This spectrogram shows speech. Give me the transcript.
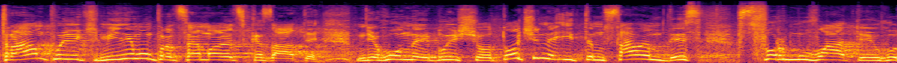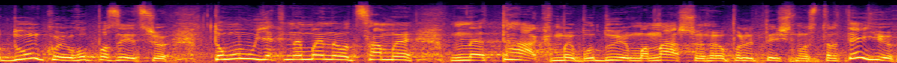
Трампу, як мінімум, про це мають сказати його найближче оточення, і тим самим десь сформувати його думку, його позицію. Тому, як на мене, от саме так ми будуємо нашу геополітичну стратегію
